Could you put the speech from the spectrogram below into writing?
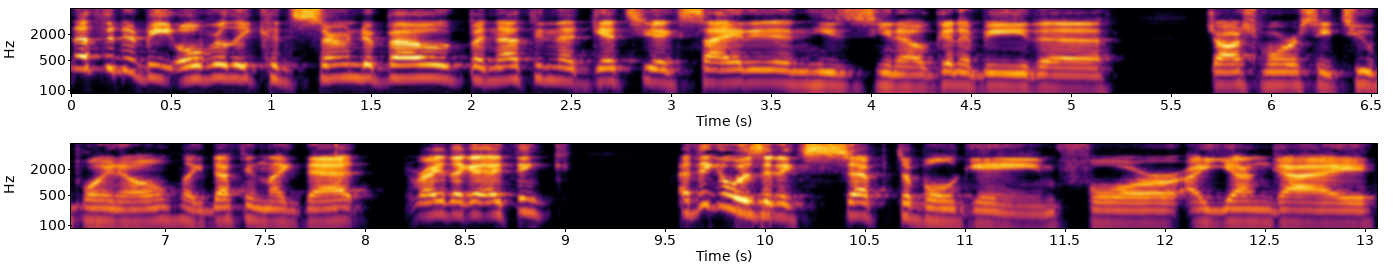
nothing to be overly concerned about, but nothing that gets you excited. And he's you know going to be the Josh Morrissey 2.0, like nothing like that, right? Like I think, I think it was an acceptable game for a young guy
